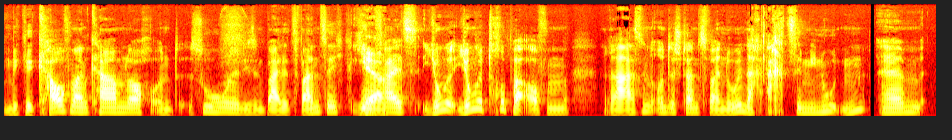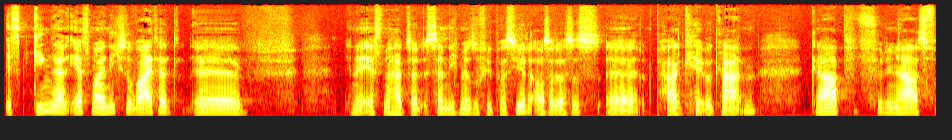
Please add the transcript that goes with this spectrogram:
Mikkel Kaufmann kam noch und Suhone, die sind beide 20. Jedenfalls junge, junge Truppe auf dem Rasen und es stand 2-0 nach 18 Minuten. Ähm, es ging dann erstmal nicht so weiter. Äh, in der ersten Halbzeit ist dann nicht mehr so viel passiert, außer dass es äh, ein paar gelbe Karten gab für den HSV.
